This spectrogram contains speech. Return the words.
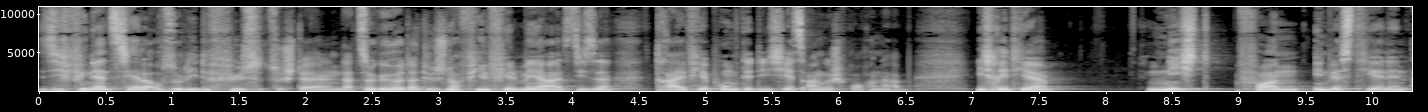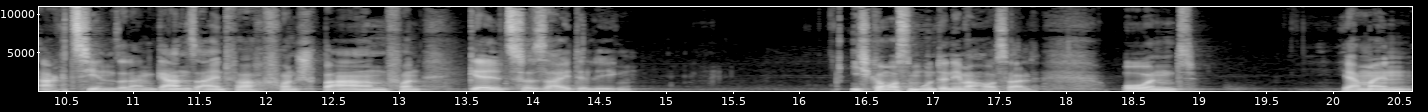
sie finanziell auf solide Füße zu stellen. Dazu gehört natürlich noch viel, viel mehr als diese drei, vier Punkte, die ich jetzt angesprochen habe. Ich rede hier nicht von investieren in Aktien, sondern ganz einfach von sparen, von Geld zur Seite legen. Ich komme aus einem Unternehmerhaushalt und ja, mein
